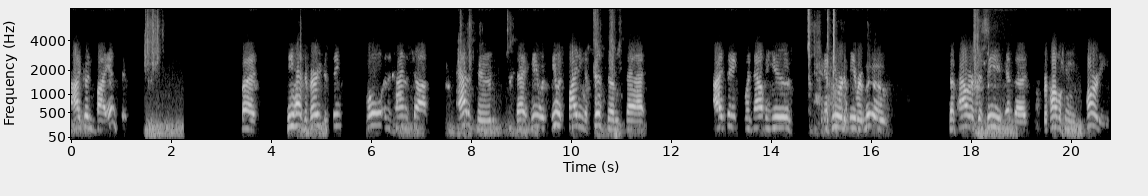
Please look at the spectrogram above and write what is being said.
I couldn't buy into but he has a very distinct bull in the china shop attitude that he was he was fighting a system that I think would now be used if he were to be removed. The powers that be in the Republican Party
